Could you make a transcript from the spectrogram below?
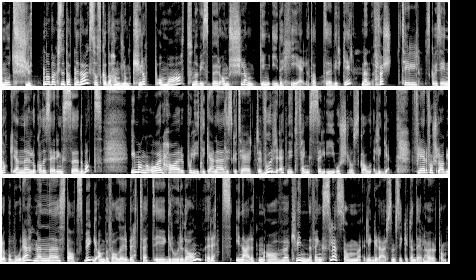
Mot slutten av Dagsnytt 18 i dag så skal det handle om kropp og mat når vi spør om slanking i det hele tatt virker. Men først til skal vi si, nok en lokaliseringsdebatt. I mange år har politikerne diskutert hvor et nytt fengsel i Oslo skal ligge. Flere forslag lå på bordet, men Statsbygg anbefaler Bredtvet i Groruddalen, rett i nærheten av kvinnefengselet som ligger der, som sikkert en del har hørt om.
